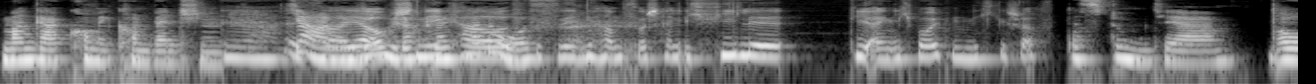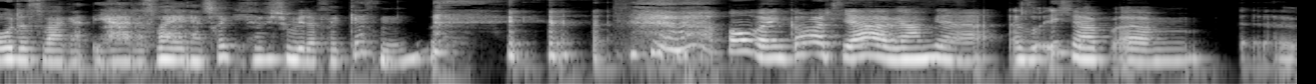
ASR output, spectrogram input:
Manga Comic Convention. Ja, es Ja, war dann ja auch Schneechaos, deswegen haben es wahrscheinlich viele, die eigentlich wollten, nicht geschafft. Das stimmt, ja. Oh, das war ja, das war ja ganz schrecklich. Das habe ich schon wieder vergessen. oh mein Gott, ja, wir haben ja, also ich habe, ähm, äh,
